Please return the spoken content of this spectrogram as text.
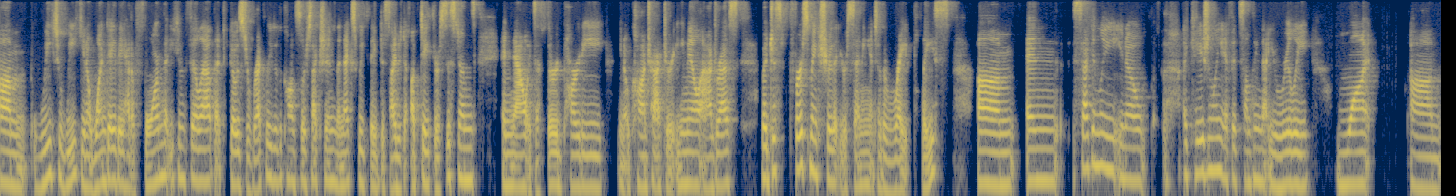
um, week to week. You know, one day they had a form that you can fill out that goes directly to the consular section. The next week they've decided to update their systems, and now it's a third party, you know, contractor email address. But just first make sure that you're sending it to the right place. Um, and secondly, you know, occasionally if it's something that you really want um,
